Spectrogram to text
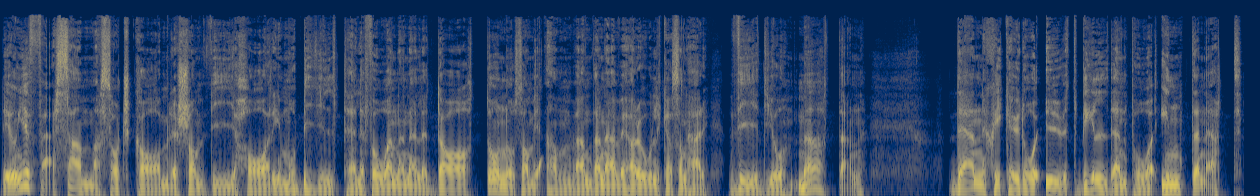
det är ungefär samma sorts kameror som vi har i mobiltelefonen eller datorn och som vi använder när vi har olika sådana här videomöten. Den skickar ju då ut bilden på internet.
